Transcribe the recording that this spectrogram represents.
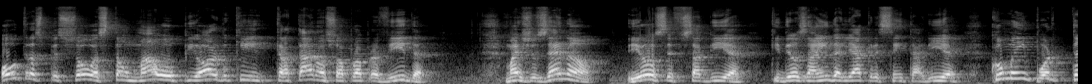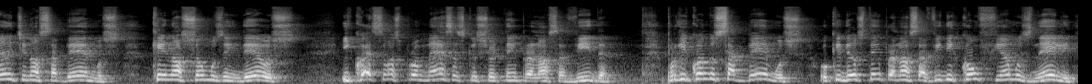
outras pessoas tão mal ou pior do que trataram a sua própria vida. Mas José não. Yosef sabia que Deus ainda lhe acrescentaria. Como é importante nós sabermos quem nós somos em Deus e quais são as promessas que o Senhor tem para a nossa vida. Porque quando sabemos o que Deus tem para a nossa vida e confiamos nele,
